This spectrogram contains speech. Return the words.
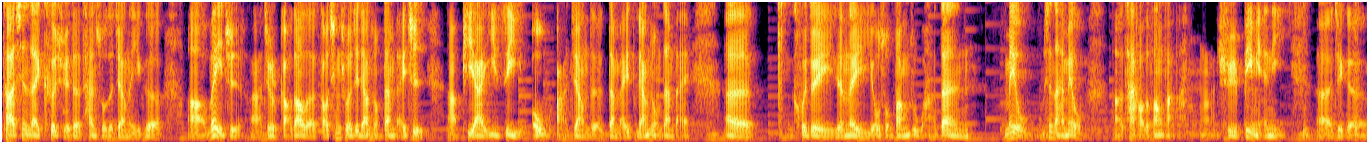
他现在科学的探索的这样的一个啊位置啊，就是搞到了搞清楚了这两种蛋白质啊 P I E Z O 啊这样的蛋白两种蛋白，呃。会对人类有所帮助哈，但没有现在还没有啊太好的方法啊去避免你呃这个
